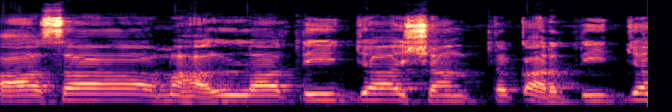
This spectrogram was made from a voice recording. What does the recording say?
ਆਸਾ ਮਹੱਲਾ ਤੀਜਾ, ਸ਼ੰਤ ਘਰ ਤੀਜਾ।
